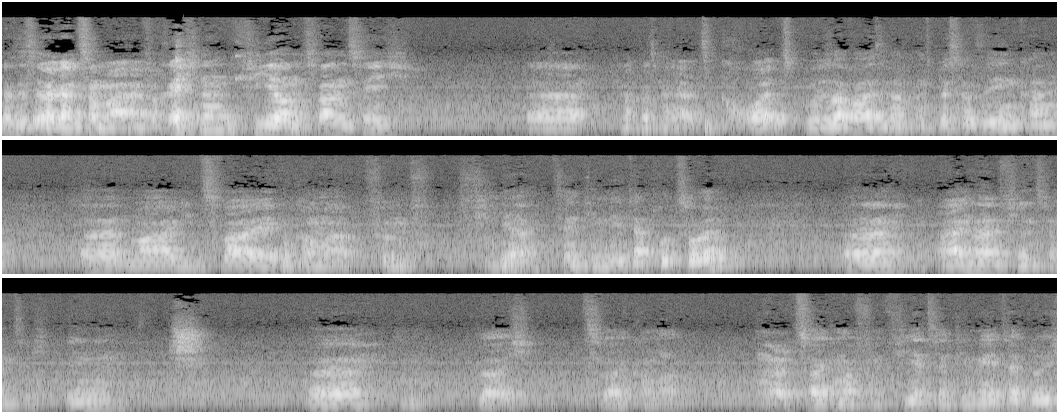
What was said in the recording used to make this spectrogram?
Das ist ja ganz normal. Einfach rechnen. 24. Äh, ich mache das mal hier als Kreuz böserweise, damit man es besser sehen kann. Äh, mal die 2,54 cm pro Zoll. Äh, Einheit 24 Inch äh, gleich 2,54 cm durch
